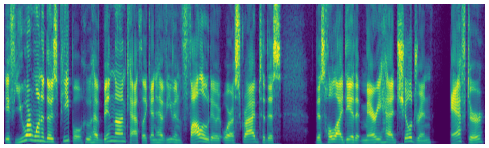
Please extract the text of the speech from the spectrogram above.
if you are one of those people who have been non Catholic and have even followed or ascribed to this this whole idea that Mary had children after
